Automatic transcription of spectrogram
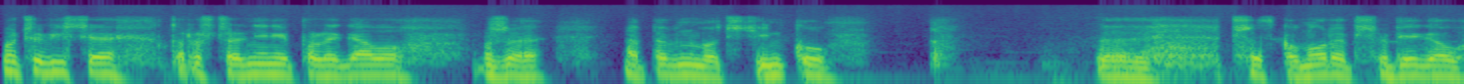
Oczywiście to rozszczelnienie polegało, że na pewnym odcinku y, przez komorę przebiegał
